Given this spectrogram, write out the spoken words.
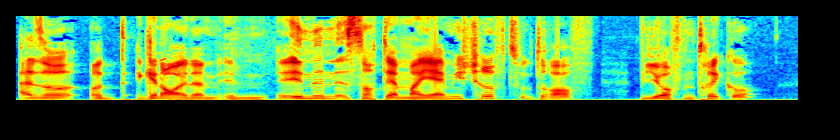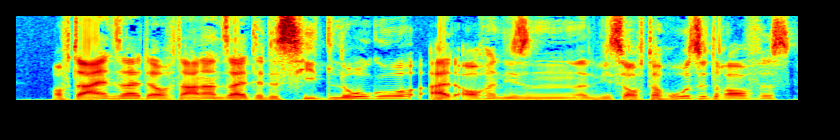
also, und genau, in, in, innen ist noch der Miami-Schriftzug drauf, wie auf dem Trikot. Auf der einen Seite, auf der anderen Seite das Heat-Logo, halt auch in diesen, wie es auf der Hose drauf ist.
